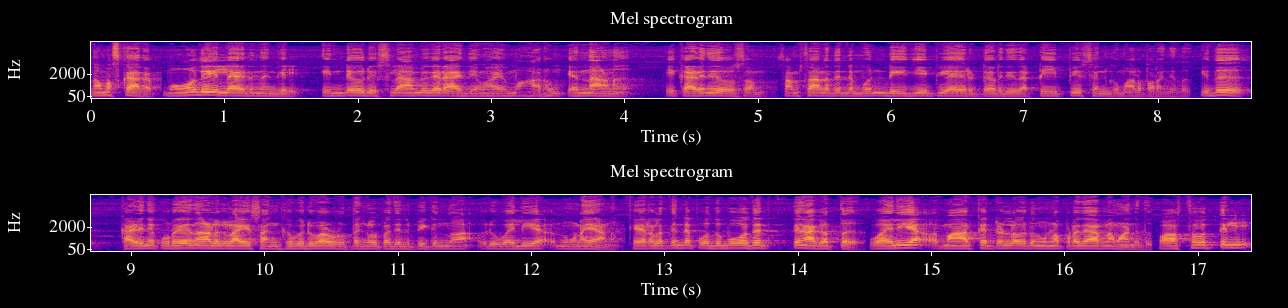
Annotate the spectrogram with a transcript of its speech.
നമസ്കാരം. മോദി ഇല്ലായിരുന്നെങ്കിൽ ഇന്ത്യ ഒരു ഇസ്ലാമിക രാജ്യമായി മാറും എന്നാണ് ഈ കഴിഞ്ഞ ദിവസം സംസ്ഥാനത്തിന്റെ മുൻ ഡി ജി പി ആയി റിട്ടയർ ചെയ്ത ടി പി സെൻകുമാർ പറഞ്ഞത്. ഇത് കഴിഞ്ഞ കുറേ നാളുകളായി സംഘപരിവാർ വൃത്തങ്ങൾ പ്രചരിപ്പിക്കുന്ന ഒരു വലിയ നുണയാണ്. കേരളത്തിന്റെ പൊതുബോധത്തിനകത്ത് വലിയ മാർക്കറ്റുള്ള ഒരു നുണപ്രചാരണമാണിത്. വാസ്തവത്തിൽ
